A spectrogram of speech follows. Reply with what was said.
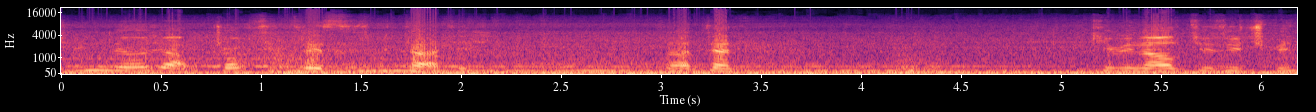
Şimdi hocam çok stressiz bir tatil. Zaten 2600 3000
